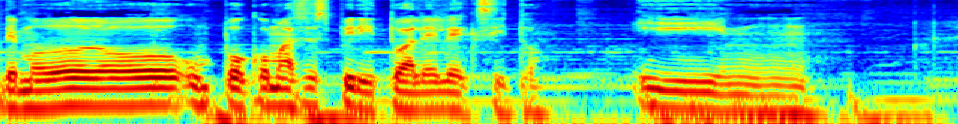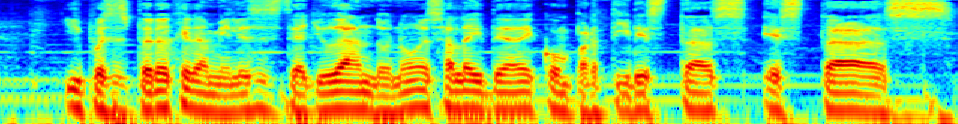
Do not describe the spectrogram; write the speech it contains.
de modo un poco más espiritual el éxito. Y, y pues espero que también les esté ayudando, ¿no? Esa es la idea de compartir estas, estas,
